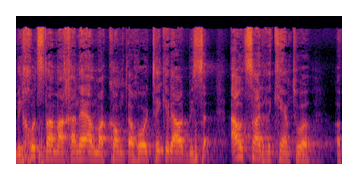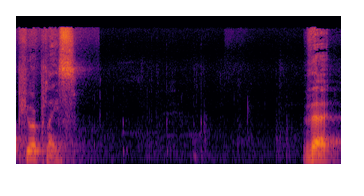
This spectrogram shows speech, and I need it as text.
michutz machane el makom tahor, take it out outside of the camp to a, a pure place. The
